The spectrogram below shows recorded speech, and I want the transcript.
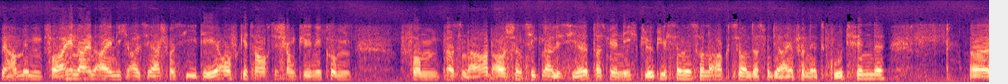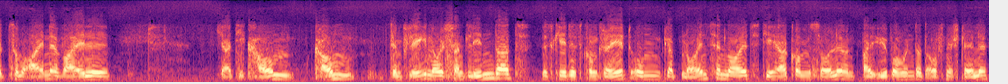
Wir haben im Vorhinein eigentlich, als erstmals die Idee aufgetaucht ist am Klinikum, vom Personalrat aus schon signalisiert, dass wir nicht glücklich sind mit so einer Aktion, dass man die einfach nicht gut finde. Äh, zum einen, weil ja, die kaum, kaum den Pflegenotstand lindert. Es geht jetzt konkret um, glaube 19 Leute, die herkommen sollen und bei über 100 offene Stelle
